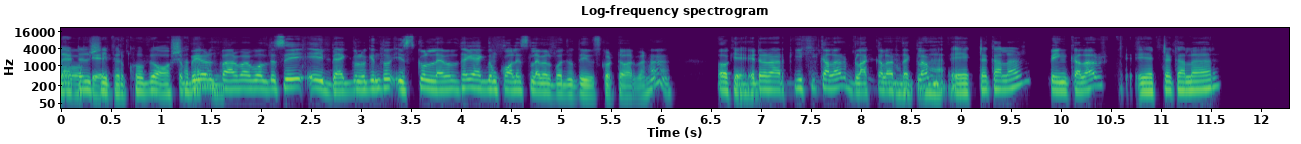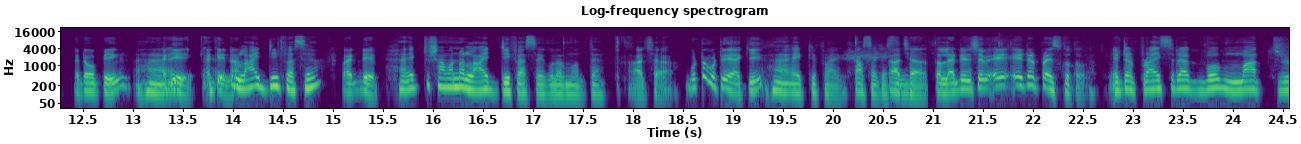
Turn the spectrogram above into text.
ল্যাটেন. শিপের খুবই অসাধারণ। বারবার বলতেছি এই ব্যাগগুলো কিন্তু স্কুল লেভেল থেকে একদম কলেজ লেভেল পর্যন্ত ইউজ করতে পারবেন হ্যাঁ? ওকে এটার আর কি কি কালার ব্ল্যাক কালার দেখলাম। হ্যাঁ, এই একটা কালার পিঙ্ক কালার এই একটা কালার এটাও পিঙ্ক হ্যাঁ একই? একই না? লাইট ডিপ আছে। রাইট ডিপ হ্যাঁ একটু সামান্য লাইট ডিপ আছে এগুলোর মধ্যে। আচ্ছা মোটামুটি একই। হ্যাঁ একই প্রায় কাছাকাছি। আচ্ছা তো ল্যাটিন শেপ এটার প্রাইস কত? এটার প্রাইস রাখব মাত্র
